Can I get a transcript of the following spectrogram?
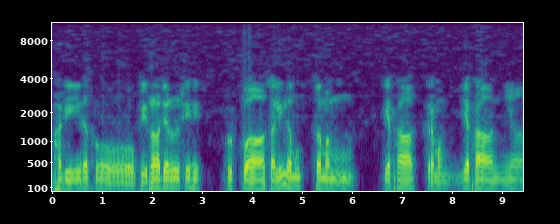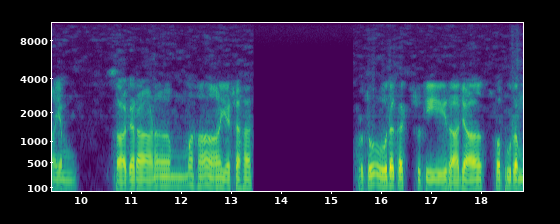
भगीरथोऽपि राजर्षिः कृत्वा सलिलमुत्तमम् यथा क्रमम् यथा न्यायम् सागराणाम् महायशः कृतोदकः श्रुती राजा स्वपुरम्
